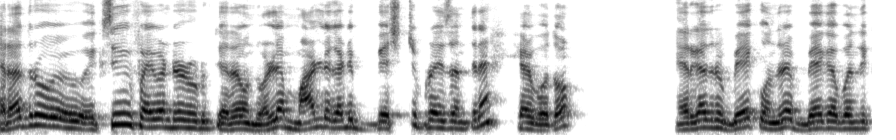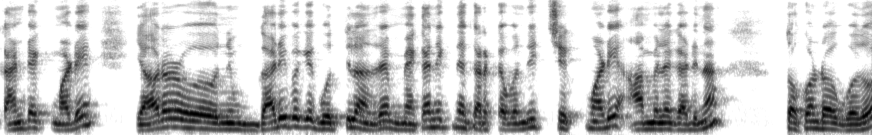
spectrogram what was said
ಯಾರಾದರೂ ಎಕ್ಸ್ ಫೈವ್ ಹಂಡ್ರೆಡ್ ಹುಡುಕ್ತಾರೆ ಒಂದು ಒಳ್ಳೆ ಮಾಡಲ್ ಗಾಡಿ ಬೆಸ್ಟ್ ಪ್ರೈಸ್ ಅಂತಾನೆ ಹೇಳ್ಬೋದು. ಯಾರಿಗಾದ್ರೂ ಬೇಕು ಅಂದ್ರೆ ಬೇಗ ಬಂದು ಕಾಂಟ್ಯಾಕ್ಟ್ ಮಾಡಿ ಯಾರು ನಿಮ್ ಗಾಡಿ ಬಗ್ಗೆ ಗೊತ್ತಿಲ್ಲ ಅಂದ್ರೆ ಮೆಕ್ಯಾನಿಕ್ನ ಕರ್ಕ ಬಂದು ಚೆಕ್ ಮಾಡಿ, ಆಮೇಲೆ ಗಾಡಿನ ತಗೊಂಡು ಹೋಗ್ಬೋದು.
